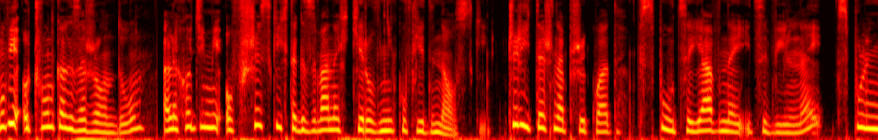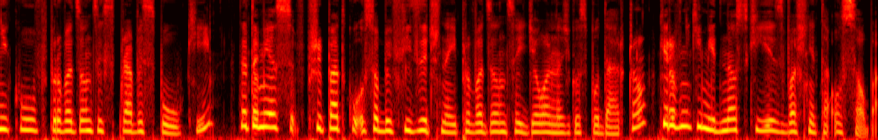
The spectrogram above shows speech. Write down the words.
Mówię o członkach zarządu, ale chodzi mi o wszystkich tak zwanych kierowników jednostki, czyli też na przykład w spółce jawnej i cywilnej, wspólników prowadzących sprawy spółki. Natomiast w przypadku osoby fizycznej prowadzącej działalność gospodarczą, kierownikiem jednostki jest właśnie ta osoba.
